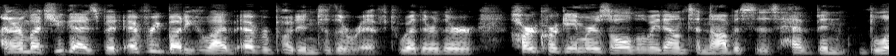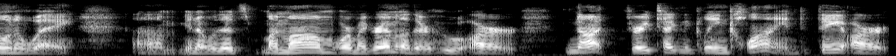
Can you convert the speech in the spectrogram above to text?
I don't know about you guys, but everybody who I've ever put into the Rift, whether they're hardcore gamers all the way down to novices, have been blown away. Um, you know, whether it's my mom or my grandmother who are not very technically inclined, they are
